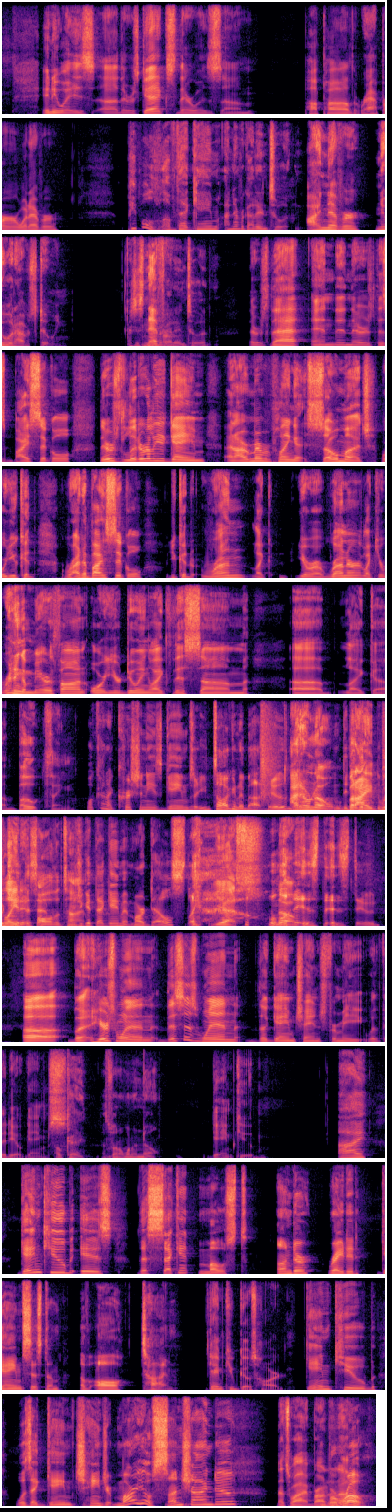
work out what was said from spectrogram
Anyways, uh, there was Gex, there was um PaRappa the Rapper or whatever. People love that game. I never got into it. I never knew what I was doing. I just never, Never. got into it. There's that, and then there's this bicycle. There's literally a game, and I remember playing it so much where you could ride a bicycle, you could run like you're a runner, like you're running a marathon, or you're doing like this um uh like uh, boat thing. What kind of Christianese games are you talking about, dude? I don't know, but you I played it at? all the time. Did you get that game at Mardel's? Like, Yes. what no. is this, dude? Uh, but here's when this is when the game changed for me with video games. Okay, that's what I want to know. GameCube. I GameCube is the second most underrated game system of all time. GameCube goes hard. GameCube was a game changer. Mario Sunshine, dude, That's why I brought it up. bro.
